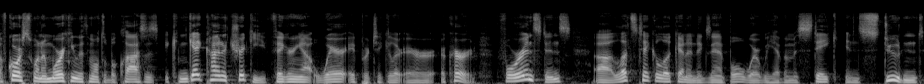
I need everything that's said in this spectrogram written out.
Of course, when I'm working with multiple classes, it can get kind of tricky figuring out where a particular error occurred. For instance, uh, let's take a look at an example where we have a mistake in student,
